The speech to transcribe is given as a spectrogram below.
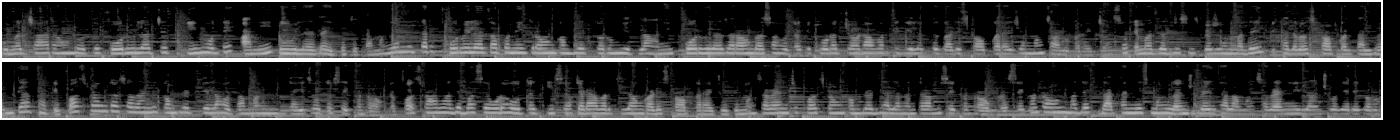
पूर्ण चार राऊंड होते. फोर व्हीलरचे तीन होते आणि टू व्हीलरचा एकच होता. मग यानंतर फोर व्हीलरचा पण एक राऊंड कंप्लीट करून घेतला आणि फोर व्हीलरचा राऊंड असा होता की थोडा चढावरती गेलं तर गाडी स्टॉप करायची मग चालू करायची. असं इमर्जन्सी सिच्युएशनमध्ये एखाद्या वेळेस स्टॉप करता आलं आणि त्यासाठी फर्स्ट राऊंड तर सगळ्यांनी कंप्लीट केला होता. मग जायचं होतं सेकंड राऊंड फर्स्ट राऊंडमध्ये बस एवढं होतं की स- चढावरती जाऊन गाडी स्टॉप करायची होती. मग सगळ्यांची फर्स्ट राऊंड कंप्लीट झाल्यानंतर आम्ही सेकंड राऊंड सेकंड राऊंडमध्ये जातानीच मग लंच ब्रेक झाला. मग सगळ्यांनी लंच वगैरे करून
